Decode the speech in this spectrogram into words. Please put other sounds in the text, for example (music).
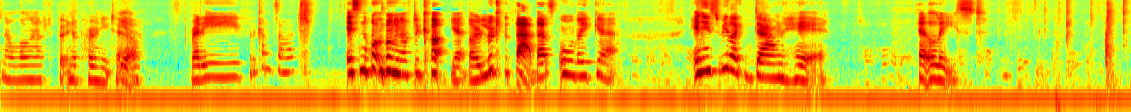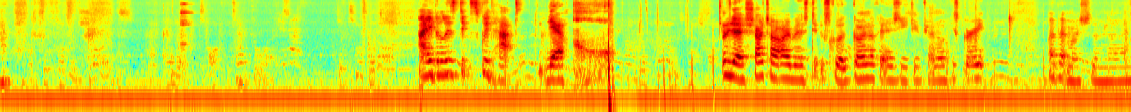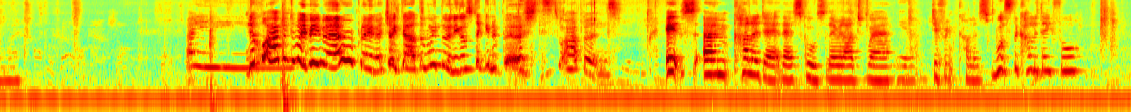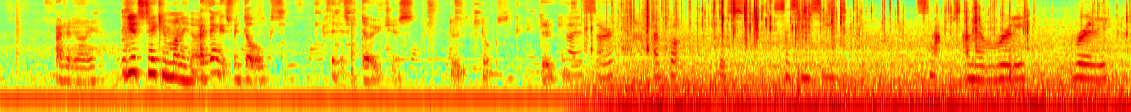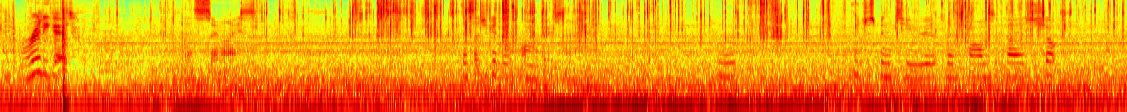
is now long enough to put in a ponytail. Yeah. Ready for the cancer? It's not (laughs) long enough to cut yet though. Look at that. That's all they get. It needs to be like down here. At least. Idealistic squid hat. Yeah. Yeah, shout out Ibistic Squid. Go and look at his YouTube channel. He's great. I bet most of them know anyway. Bye. Look what happened to my baby aeroplane. I checked out the window and he got stuck in a bush. This is what happens. It's um colour day at their school, so they're allowed to wear Yeah. different colours. What's the colour day for? I don't know. You had to take in money though. I think it's for dogs. I think it's for doges. Do- Dogs. Dogies. Guys, so I've got this sesame seed snaps, and they're really, really, really good. They're so nice. They're such a good little on the go snack. Look. We've just been to the farm supplies shop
